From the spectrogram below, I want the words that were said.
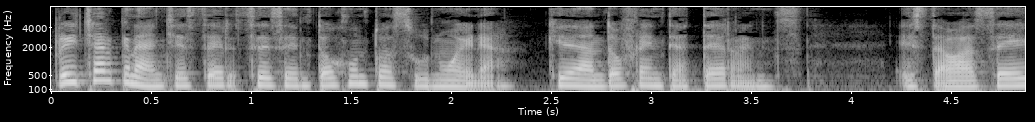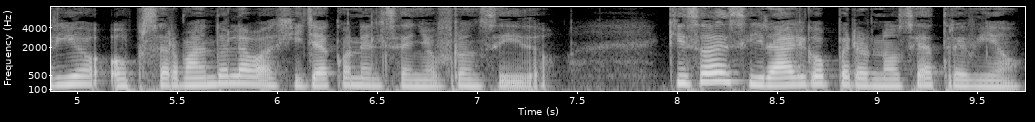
Richard Granchester se sentó junto a su nuera, quedando frente a Terrence. Estaba serio, observando la vajilla con el ceño fruncido. Quiso decir algo, pero no se atrevió.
